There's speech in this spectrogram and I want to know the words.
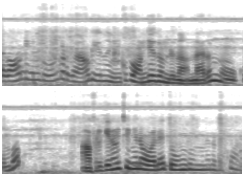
ഏതാണ്ട് ഇങ്ങനെ തൂങ്ങി കിടക്കും അവിടെ ഇരുന്ന് നിങ്ങൾക്ക് ഫോൺ ചെയ്തോണ്ടിരുന്നു. അന്നേരം നോക്കുമ്പോൾ ആഫ്രിക്കനെ വെച്ച് ഇങ്ങനെ ഓലെ തൂങ്ങി ഇങ്ങനെ കിടക്കുവാണ്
